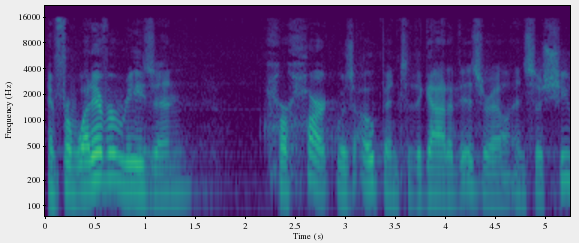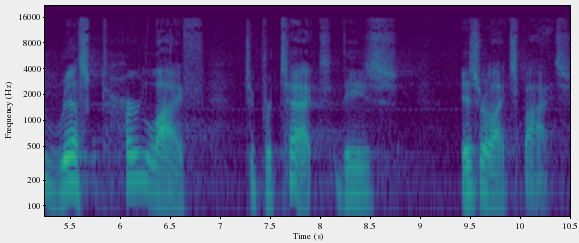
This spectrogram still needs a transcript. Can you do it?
And for whatever reason, her heart was open to the God of Israel, and so she risked her life to protect these Israelite spies.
